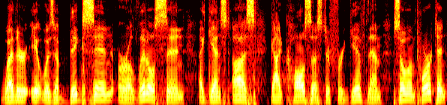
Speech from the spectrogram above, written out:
whether it was a big sin or a little sin against us, God calls us to forgive them. So important.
